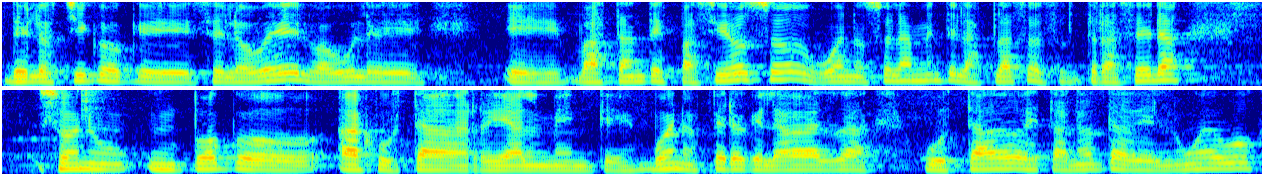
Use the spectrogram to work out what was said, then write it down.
de, los chicos que se lo ve. El baúl es bastante espacioso. Bueno, solamente las plazas traseras son un, poco ajustadas realmente. Bueno, espero que les haya gustado esta nota del nuevo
